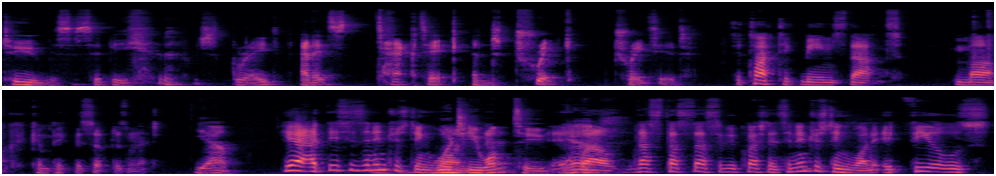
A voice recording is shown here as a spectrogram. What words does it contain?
two Mississippi, which is great. And it's tactic and trick traded. So tactic means that Mark can pick this up, doesn't it? Yeah. Yeah, this is an interesting one. Would he want to? Yeah, Yeah. Well, that's that's that's a good question. It's an interesting one. It feels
